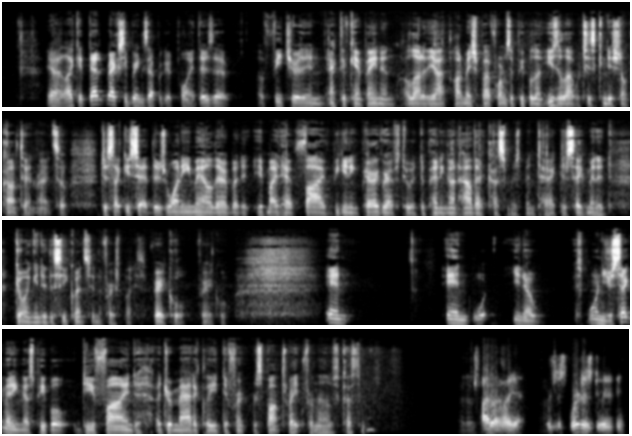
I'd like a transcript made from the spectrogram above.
Yeah, I like it. That actually brings up a good point. There's a a feature in Active Campaign and a lot of the automation platforms that people don't use a lot, which is conditional content, right? So just like you said, there's one email there, but it, it might have five beginning paragraphs to it, depending on how that customer's been tagged or segmented going into the sequence in the first place. Very cool. Very cool. And, and, you know, when you're segmenting those people, do you find a dramatically different response rate from those customers? Those I don't know yet. We're just, we're just doing,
